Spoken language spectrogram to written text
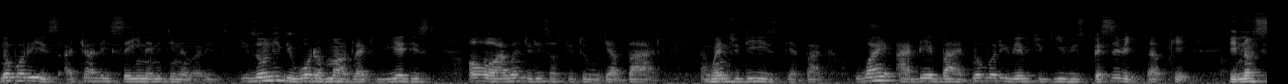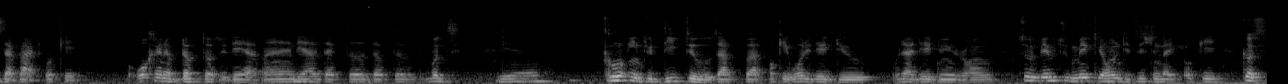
nobody is actually saying anything about it. It's only the word of mouth. Like you hear this, oh, I went to this hospital, they are bad. I went Mm. to this, they're bad. Why are they bad? Nobody will be able to give you specifics. Okay, the nurses are bad. Okay, but what kind of doctors do they have? And they Mm. have doctors, doctors. But Yeah. go into details as per okay, what do they do? What are they doing wrong? So you'll be able to make your own decision. Like okay, because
